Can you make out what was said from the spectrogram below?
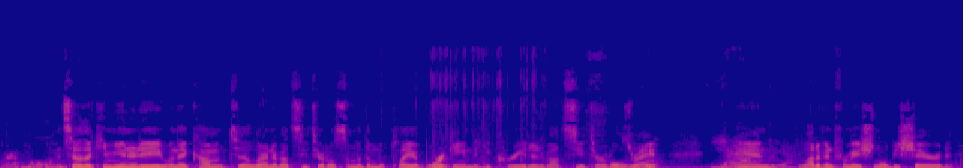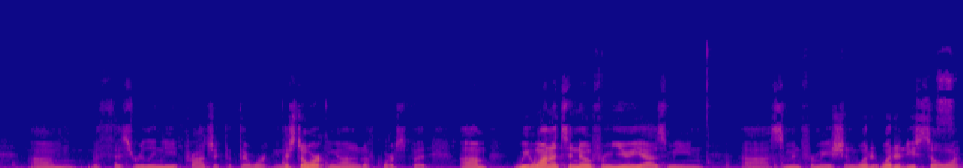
Or a pool. And so the community, when they come to learn about sea turtles, some of them will play a board game that you created about sea turtles, right? yeah, and yeah. a lot of information will be shared um, with this really neat project that they're working. They're still working on it, of course, but um, we wanted to know from you, Yasmeen, uh, some information. What what did you still want?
